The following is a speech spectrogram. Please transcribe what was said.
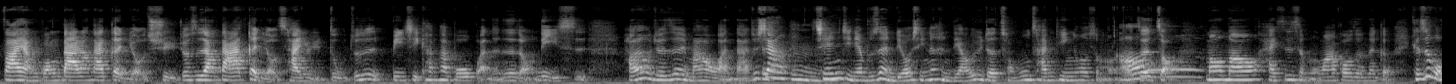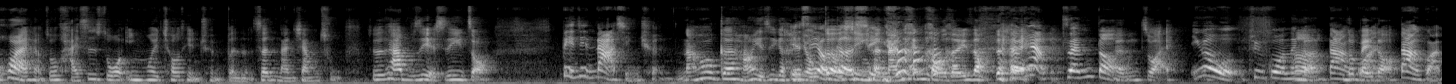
发扬光大，让它更有趣，就是让大家更有参与度，就是比起看看博物馆的那种历史。好像我觉得这也蛮好玩的、啊，就像前几年不是很流行那很疗愈的宠物餐厅或什么的这种猫猫还是什么挖沟的那个。可是我后来想说，还是说因为秋田犬本身难相处，就是它不是也是一种，毕竟大型犬，然后跟好像也是一个很有个性、很难 handle 的一种，对，真的。很拽。因为我去过那个大馆、嗯，大馆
